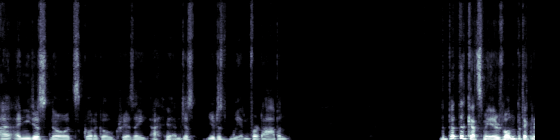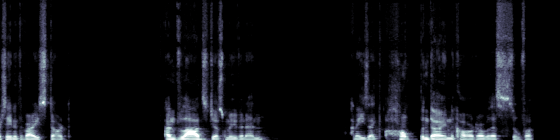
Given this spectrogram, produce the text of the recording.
and, you just know it's going to go crazy. I'm just you're just waiting for it to happen the bit that gets me, there's one particular scene at the very start, and Vlad's just moving in, and he's like humping down the corridor with his sofa.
